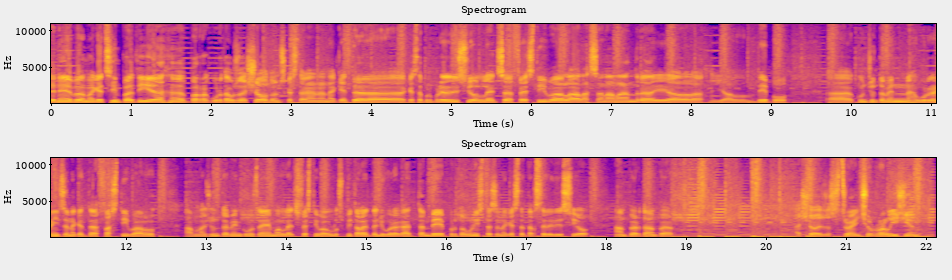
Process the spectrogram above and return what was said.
De Neve amb aquest simpatia eh, per recordar-vos això, doncs que estaran en aquest, eh, aquesta propera edició del Let's Festival a la Salamandra i el, i el Depo eh, conjuntament organitzen aquest festival amb l'Ajuntament, com us dèiem, el Let's Festival l'Hospitalet de Llobregat, també protagonistes en aquesta tercera edició, Amper Tamper. Això és Strange Religion.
